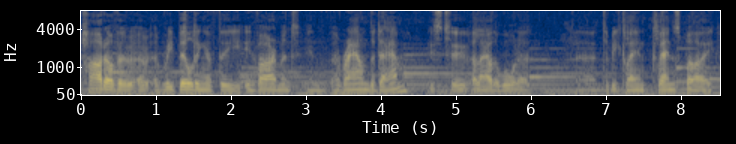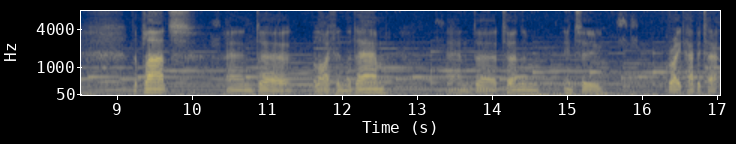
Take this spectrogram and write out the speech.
Part of a, a rebuilding of the environment in, around the dam is to allow the water uh, to be clean, cleansed by the plants and uh, life in the dam and uh, turn them into great habitat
